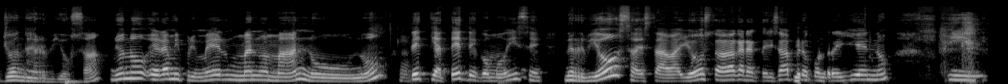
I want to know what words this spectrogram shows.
yo nerviosa, yo no, era mi primer mano a mano, ¿no? Tete a tete, como dice, nerviosa estaba, yo estaba caracterizada pero con relleno y,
